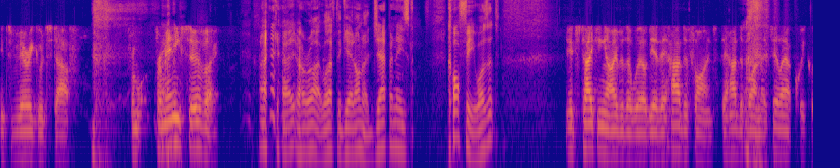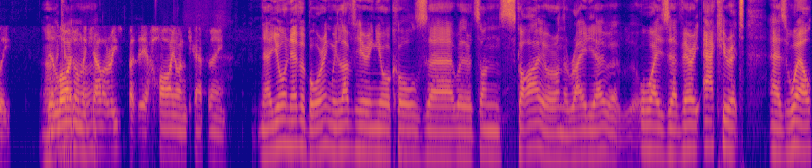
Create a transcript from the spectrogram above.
It's very good stuff from from any survey. Okay, all right. We'll have to get on it. Japanese coffee, was it? It's taking over the world. Yeah, they're hard to find. They're hard to find. They sell out quickly. They're Okay, light on the right. calories, but they're high on caffeine. Now, you're never boring. We loved hearing your calls, uh, whether it's on Sky or on the radio. Uh, always uh, very accurate as well.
